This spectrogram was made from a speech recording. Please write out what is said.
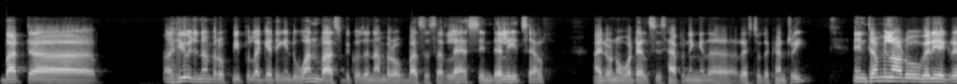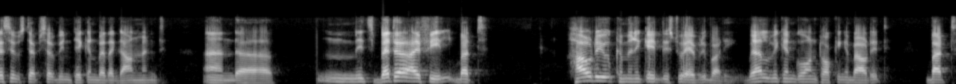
but uh, a huge number of people are getting into one bus because the number of buses are less in Delhi itself. I don't know what else is happening in the rest of the country. In Tamil Nadu, very aggressive steps have been taken by the government and uh, Mm, it's better, I feel, but how do you communicate this to everybody? Well, we can go on talking about it, but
